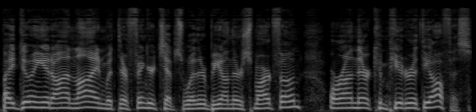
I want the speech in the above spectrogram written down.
by doing it online with their fingertips, whether it be on their smartphone or on their computer at the office.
